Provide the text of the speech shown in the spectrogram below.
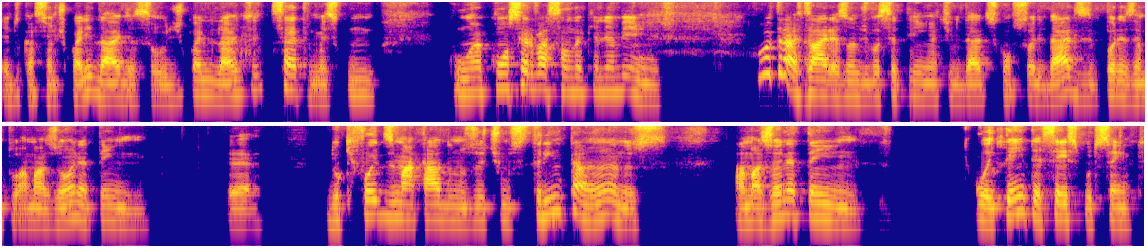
educação de qualidade, à saúde de qualidade, etc., mas com com a conservação daquele ambiente. Outras áreas onde você tem atividades consolidadas, por exemplo, a Amazônia tem, é, do que foi desmatado nos últimos 30 anos, a Amazônia tem 86%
